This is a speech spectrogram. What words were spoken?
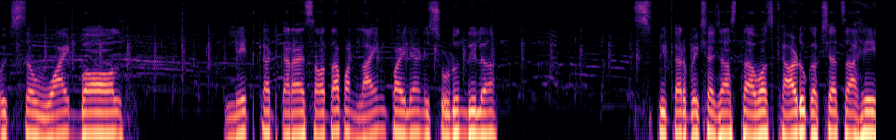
इट्स अ वाईट बॉल लेट कट करायचा होता पण लाईन पाहिली आणि सोडून दिलं. स्पीकरपेक्षा जास्त आवाज खेळाडू कक्षाचा आहे.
